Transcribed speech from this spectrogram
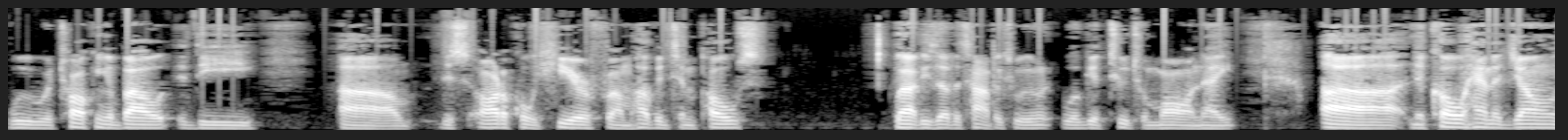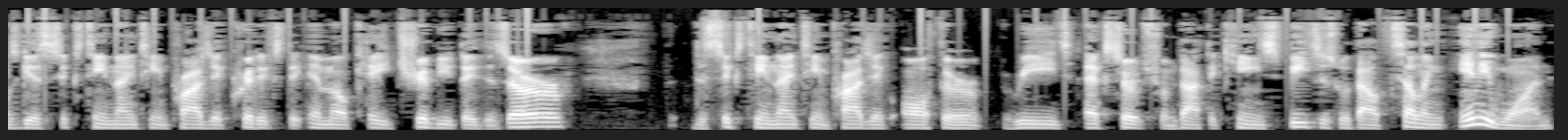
we were talking about the um, this article here from Huffington Post. A lot of these other topics we, will get to tomorrow night. Uh, Nikole Hannah Jones gives 1619 Project critics the MLK tribute they deserve. The 1619 Project author reads excerpts from Dr. King's speeches without telling anyone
